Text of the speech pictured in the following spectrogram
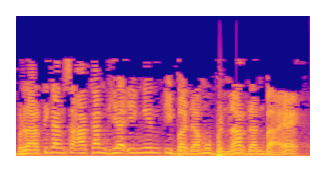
Berarti kan seakan dia ingin ibadahmu benar dan baik.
